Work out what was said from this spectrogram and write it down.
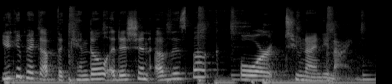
You can pick up the Kindle edition of this book for $2.99.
